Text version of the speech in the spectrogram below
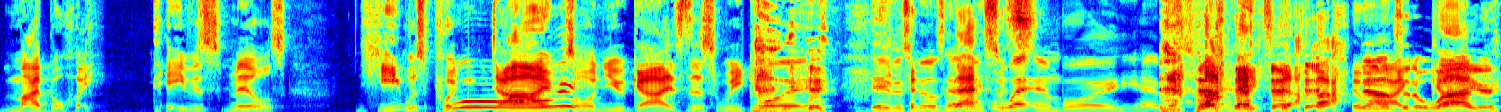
my boy, Davis Mills, he was putting Ooh, dimes on you guys this weekend. Boy, Davis Mills had me was... sweating, boy. He had me sweating. oh Down to the God. wire.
